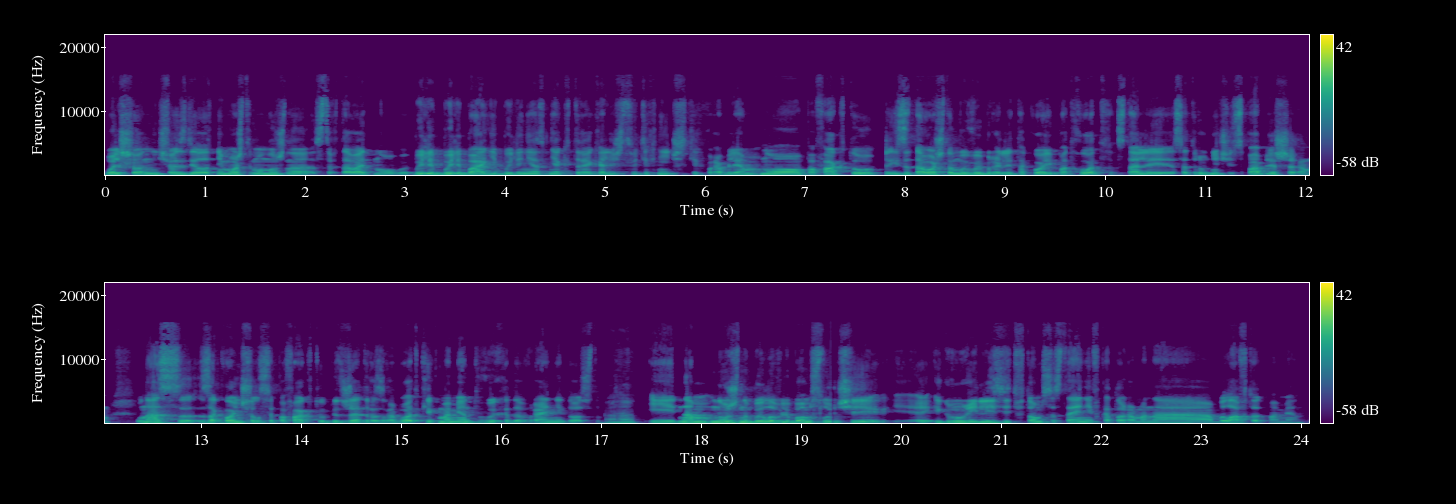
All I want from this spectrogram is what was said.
больше он ничего сделать не может, ему нужно стартовать новую. Были, были баги, были не, некоторое количество технических проблем, но по факту из-за того, что мы выбрали такой подход, стали сотрудничать с паблишером, у нас закончился по факту бюджет разработки к моменту выхода в ранний доступ. Ага. И нам нужно было в любом случае э, игру релизить в том состоянии, в котором она была в тот момент.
